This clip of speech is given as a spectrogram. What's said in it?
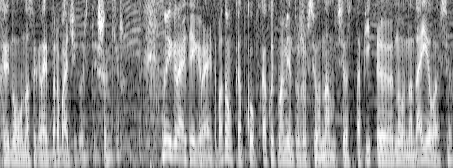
хреново у нас играет барабанщик, говорит Шенкер. Ну, играет и играет. А потом в, в какой-то момент уже все, нам все стопи, э, ну, надоело все.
